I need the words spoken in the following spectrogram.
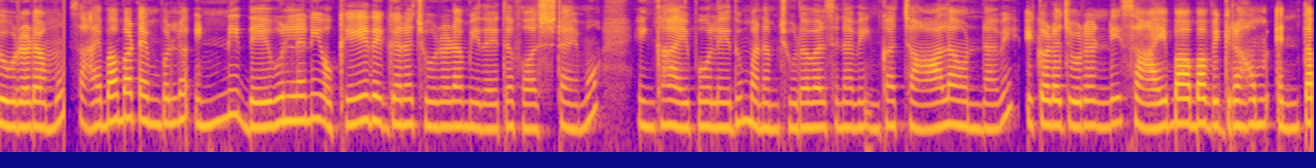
చూడడము. సాయిబాబా టెంపుల్లో ఇన్ని దేవుళ్ళని ఒకే దగ్గర చూడడం ఇదైతే ఫస్ట్ టైము. ఇంకా అయిపోలేదు మనం చూడవలసినవి ఇంకా చాలా ఉన్నవి. ఇక్కడ చూడండి సాయిబాబా విగ్రహం ఎంత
